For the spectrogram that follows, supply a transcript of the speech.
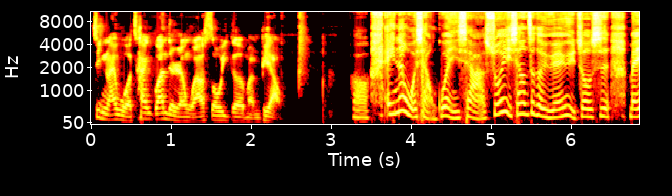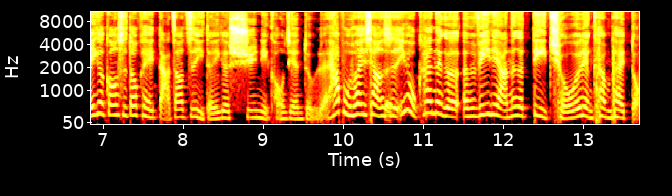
进来我参观的人，我要收一个门票。哦，哎，那我想问一下，所以像这个元宇宙是每一个公司都可以打造自己的一个虚拟空间，对不对？它不会像是，因为我看那个 Nvidia 那个地球，我有点看不太懂。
